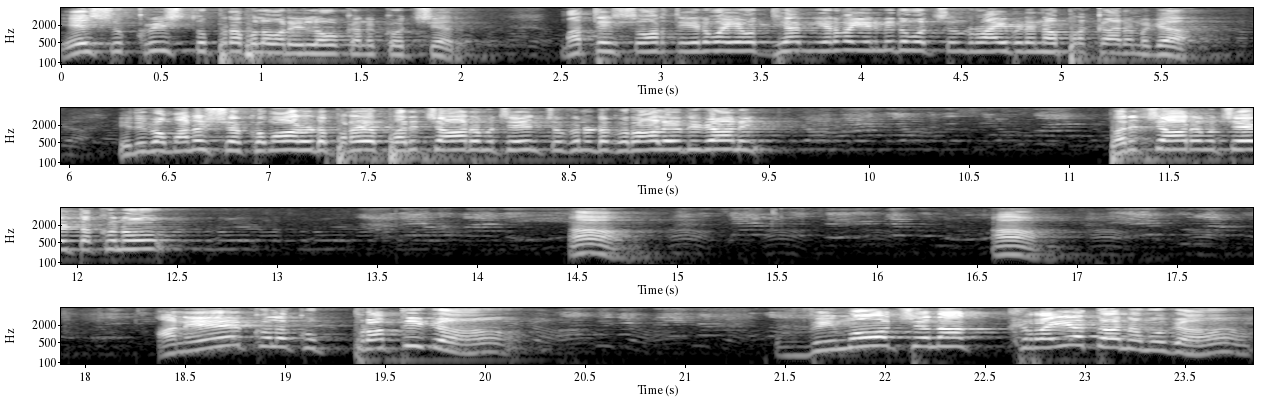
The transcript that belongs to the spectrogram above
యేసుక్రీస్తు ప్రభుల వారి లోకానికి వచ్చారు. మత స్వార్థ ఇరవై అధ్యాయం ఇరవై ఎనిమిది వచ్చిన రాయబడిన ప్రకారముగా ఇదిగో మనుష్య కుమారుడు ప్ర- పరిచారం చేయించుకున్నట్టుకు రాలేదు కానీ పరిచారం చేయుటకును అనేకులకు ప్రతిగా విమోచన క్రయధనముగా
